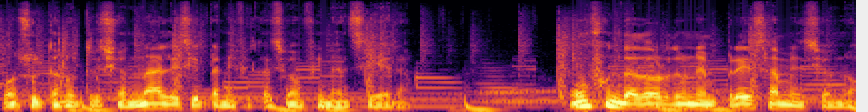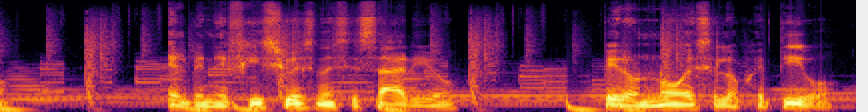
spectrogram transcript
consultas nutricionales y planificación financiera. Un fundador de una empresa mencionó, el beneficio es necesario, pero no es el objetivo.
